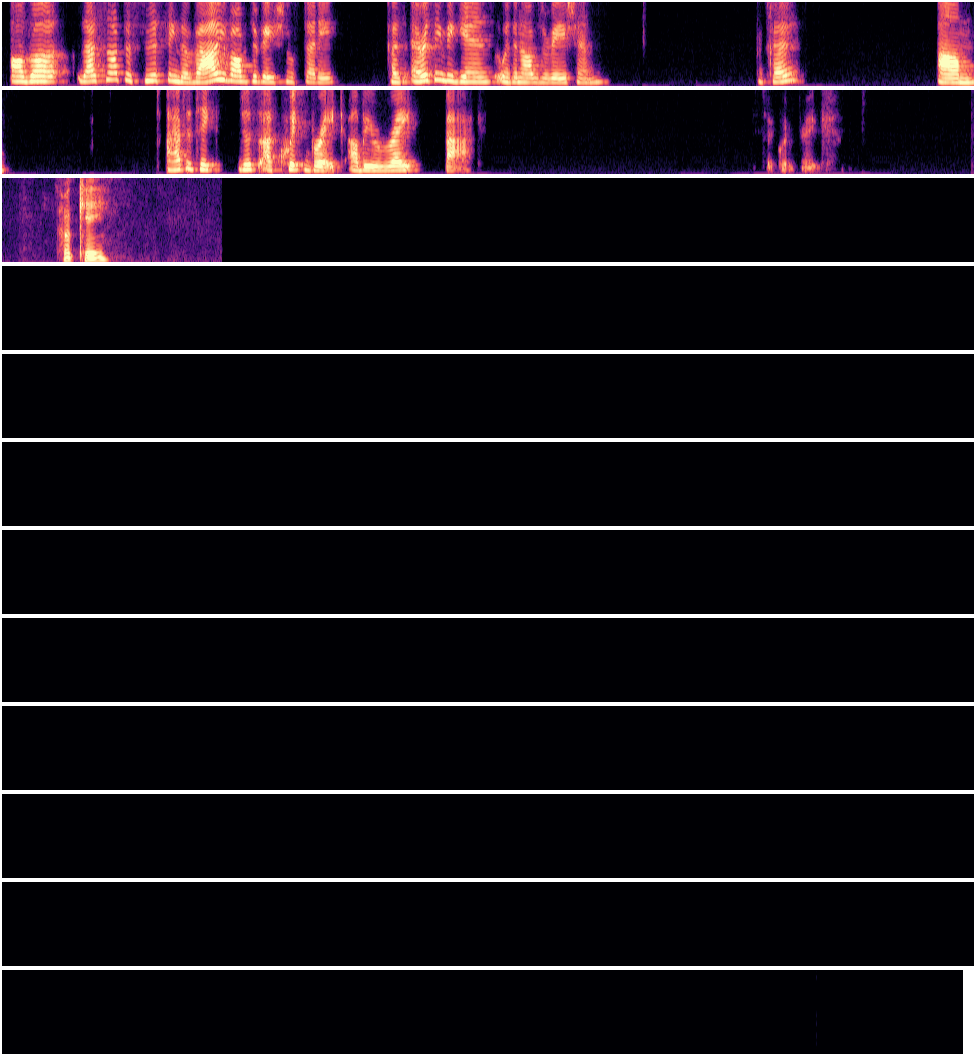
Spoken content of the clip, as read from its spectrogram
Although that's not dismissing the value of observational study, because everything begins with an observation. Okay. Um, I have to take just a quick break. I'll be right back. Just a quick break. Okay.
